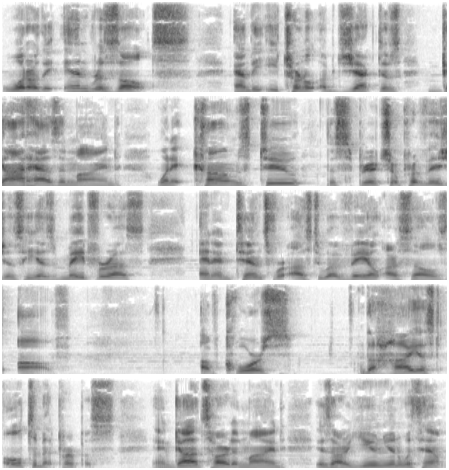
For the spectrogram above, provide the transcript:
What are the end results and the eternal objectives God has in mind when it comes to the spiritual provisions He has made for us and intends for us to avail ourselves of. Of course, the highest ultimate purpose in God's heart and mind is our union with Him.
